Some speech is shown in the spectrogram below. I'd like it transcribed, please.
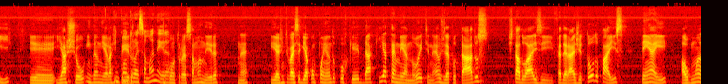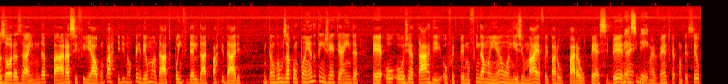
E, e, e, achou em Daniela Ribeiro. Encontrou essa maneira. Encontrou essa maneira, né? E a gente vai seguir acompanhando porque daqui até meia-noite, né, os deputados estaduais e federais de todo o país têm aí algumas horas ainda para se filiar a algum partido e não perder o mandato por infidelidade partidária. Então vamos acompanhando, tem gente ainda, é, hoje à tarde, ou foi no fim da manhã, o Anísio Maia foi para o, para o PSB, PSB. né, um evento que aconteceu,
